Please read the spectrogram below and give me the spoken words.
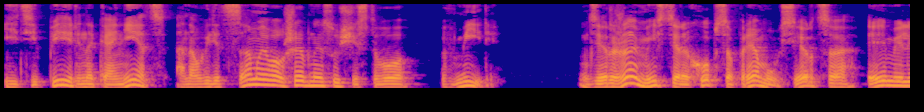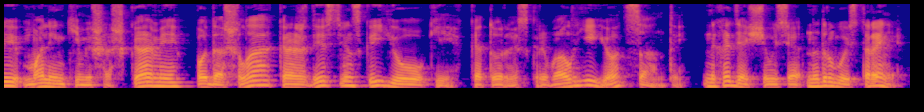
И теперь, наконец, она увидит самое волшебное существо в мире. Держа мистера Хопса прямо у сердца, Эмили маленькими шажками подошла к рождественской елке, которая скрывала ее от Санты, находящегося на другой стороне.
